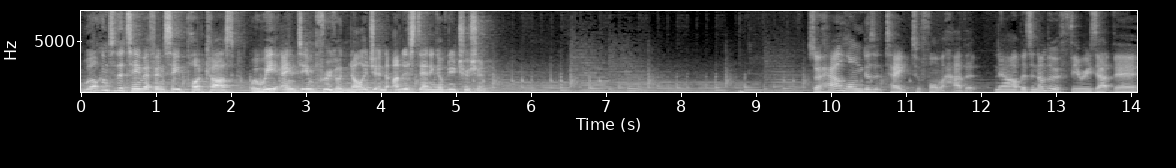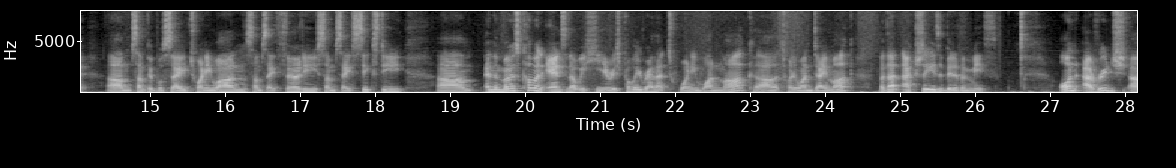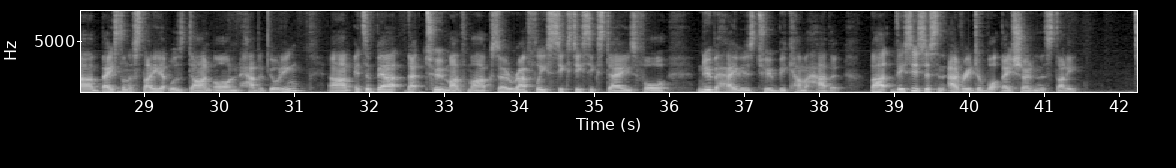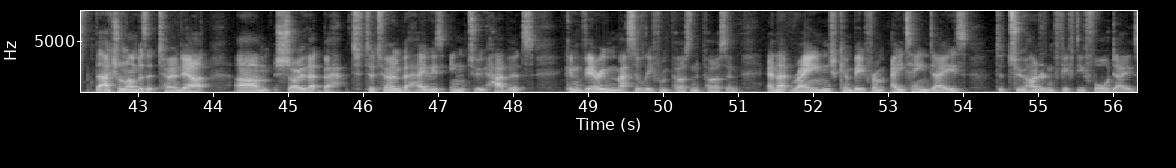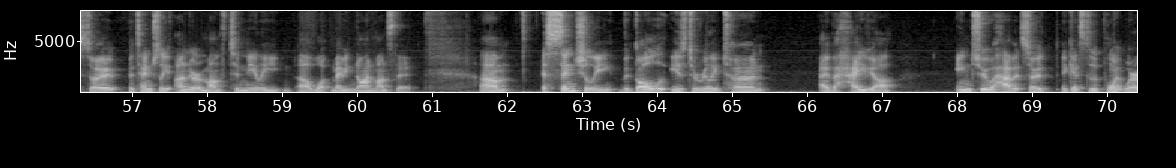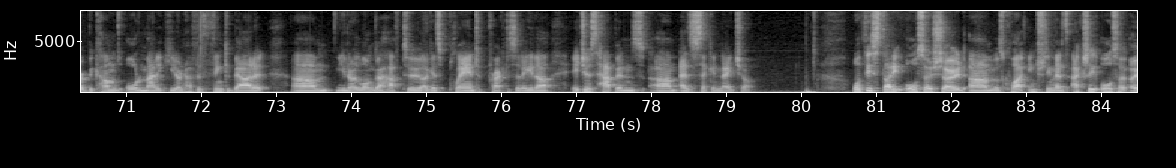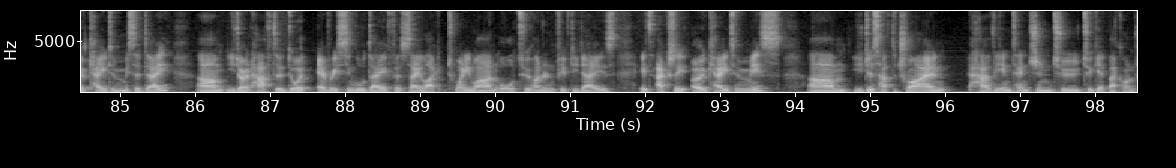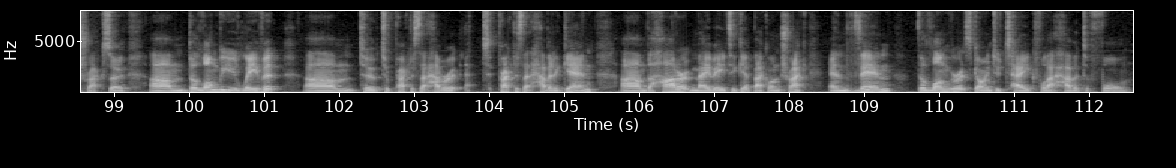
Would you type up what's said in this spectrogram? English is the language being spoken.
Welcome to the Team FNC podcast, where we aim to improve your knowledge and understanding of nutrition. So, how long does it take to form a habit? Now, there's a number of theories out there. Um, some people say 21, some say 30, some say 60. Um, and the most common answer that we hear is probably around that 21 mark, uh, that 21 day mark, but that actually is a bit of a myth. On average, uh, based on a study that was done on habit building, um, it's about that two month mark, so roughly 66 days for new behaviors to become a habit. But this is just an average of what they showed in the study. The actual numbers that turned out um, show that to turn behaviors into habits can vary massively from person to person, and that range can be from 18 days to 254 days. So potentially under a month to nearly uh, what maybe nine months there. Um, essentially, the goal is to really turn a behavior into a habit so it gets to the point where it becomes automatic. You don't have to think about it. Um, you no longer have to, I guess, plan to practice it either. It just happens um, as second nature. What this study also showed um, was quite interesting that it's actually also okay to miss a day. Um, you don't have to do it every single day for, say, like 21 or 250 days. It's actually okay to miss. Um, you just have to try and have the intention to to get back on track. So um, the longer you leave it um, to to practice that habit to practice that habit again, um, the harder it may be to get back on track, and then the longer it's going to take for that habit to form.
